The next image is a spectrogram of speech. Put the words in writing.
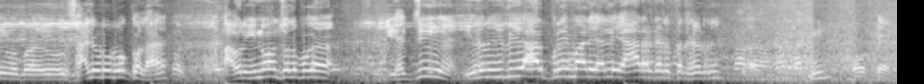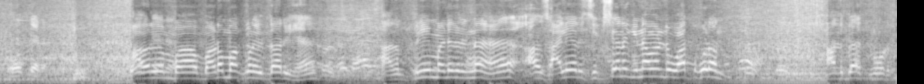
ಇವು ಬ- ಇವು ಶಾಲೆ ಹುಡುಗರು ಹೋಗಲ್ಲ ಅವ್ರಿಗೆ ಇನ್ನೊಂದು ಸ್ವಲ್ಪ ಹೆಚ್ಚಿ ಇದನ್ನ ಇದು ಯಾರು ಫ್ರೀ ಮಾಡಿ ಅಲ್ಲಿ ಯಾರು ಅಡ್ಡಾಡ್ತಾರೆ ಹೇಳ್ರಿ? Okay okay. ಅವ್ರಿಗೆ ಬ- ಬಡ ಮಕ್ಕಳು ಇದ್ದಾರಿಗೆ ಅದನ್ನ ಫ್ರೀ ಮಾಡಿದ್ರಿಂದ ಆ ಶಾಲೆಯ ಶಿಕ್ಷಣಕ್ಕೆ ಇನ್ನೊಂದು ಒಂದು ಒತ್ತು ಕೊಡೋಣ ಅದು ಬೆಸ್ಟ್ ನೋಡ್ರಿ.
